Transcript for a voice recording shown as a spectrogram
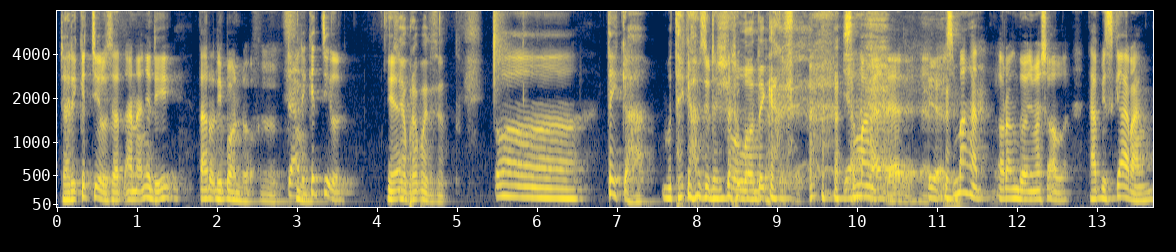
dari kecil saat anaknya ditaruh di pondok, dari kecil, ya, Usia berapa itu, Ustaz? Wah, TK, TK sudah ditaruh Allah, TK. semangat. Ada, ada. Iya, semangat orang tuanya masya Allah. Tapi sekarang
